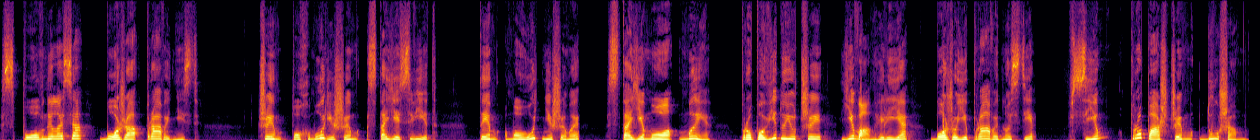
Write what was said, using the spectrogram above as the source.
сповнилася Божа праведність. Чим похмурішим стає світ, тим могутнішими стаємо ми, проповідуючи Євангеліє Божої праведності всім пропащим душам.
